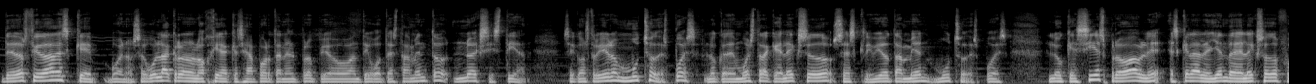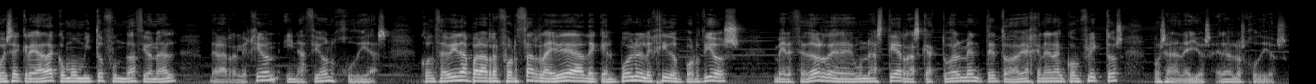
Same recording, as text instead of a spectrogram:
de dos ciudades que, bueno, según la cronología que se aporta en el propio Antiguo Testamento, no existían. Se construyeron mucho después, lo que demuestra que el Éxodo se escribió también mucho después. Lo que sí es probable es que la leyenda del Éxodo fuese creada como mito fundacional de la religión y nación judías, concebida para reforzar la idea de que el pueblo elegido por Dios merecedor de unas tierras que actualmente todavía generan conflictos, pues eran ellos, eran los judíos.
